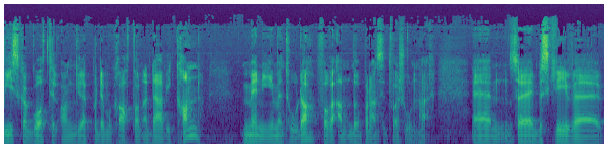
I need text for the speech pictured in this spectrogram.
vi skal gå til angrep på demokratene der vi kan, med nye metoder for å endre på den situasjonen her. Eh, så jeg beskriver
